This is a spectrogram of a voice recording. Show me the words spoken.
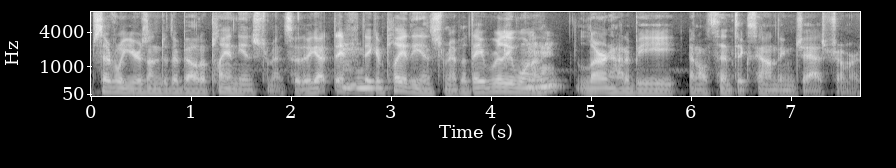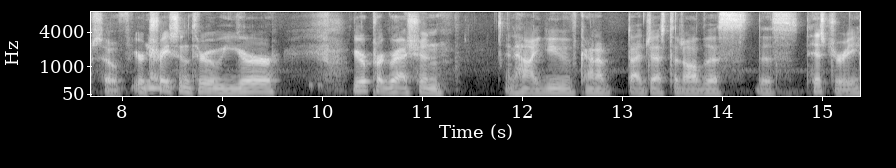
several years under their belt of playing the instrument, so they got they, mm-hmm. they can play the instrument, but they really want to mm-hmm. learn how to be an authentic sounding jazz drummer. So if you're yeah. tracing through your your progression and how you've kind of digested all this this history,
